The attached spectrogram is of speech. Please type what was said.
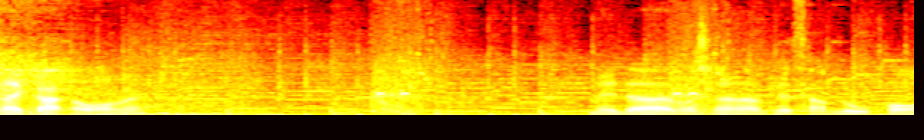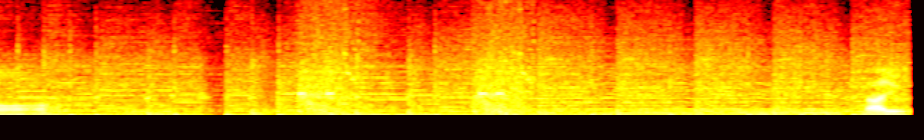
ได้กาดออกไหมไม่ได้เพราะฉะนั้นแค่สามลูกพอ ได้อยู่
